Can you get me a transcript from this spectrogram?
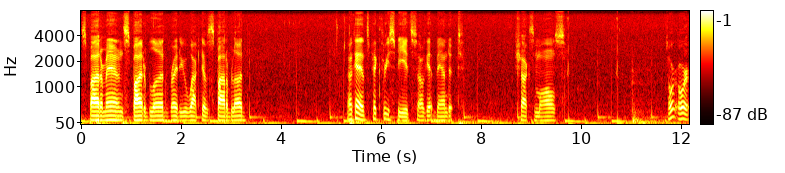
Spider-Man, Spider Blood, radioactive Spider Blood. Okay, let's pick three speeds. I'll get Bandit, Shocks and Walls. Or, or,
